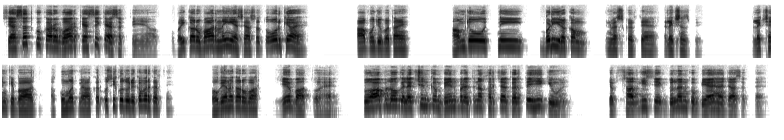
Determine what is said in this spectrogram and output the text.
सियासत को कारोबार कैसे कह सकते हैं आप? भाई कारोबार नहीं है सियासत तो और क्या है? आप मुझे बताएँ हम जो इतनी बड़ी रकम इन्वेस्ट करते हैं इलेक्शंस पे इलेक्शन के बाद हुकूमत में आकर उसी को तो रिकवर करते हैं। हो गया ना कारोबार? ये बात तो है। तो आप लोग इलेक्शन कैंपेन पर इतना खर्चा करते ही क्यों हैं? जब सादगी से एक दुल्हन को ब्याया जा सकता है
